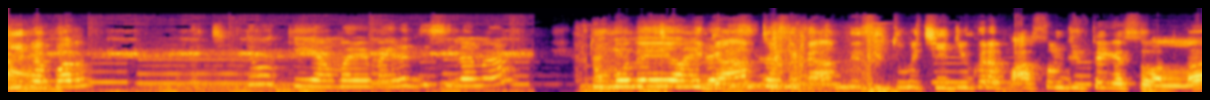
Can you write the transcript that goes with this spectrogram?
কি ব্যাপার তো কি আমার মাইরা দিছিল না তোমারে আমি গান চাইছি গান দিছি তুমি চিটিং করে পাঁচজন জিতে গেছো আল্লাহ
